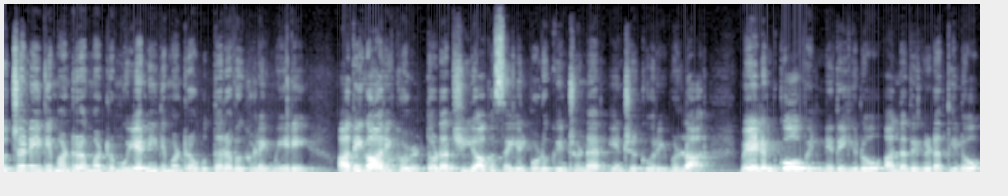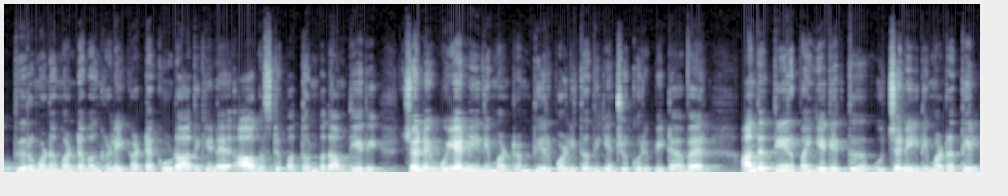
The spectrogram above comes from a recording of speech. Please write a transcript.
உச்சநீதிமன்றம் மற்றும் உயர்நீதிமன்ற உத்தரவுகளை மீறி அதிகாரிகள் தொடர்ச்சியாக செயல்படுகின்றனர் என்று கூறியுள்ளார். மேலும் கோவில் நிதியிலோ அல்லது இடத்திலோ திருமண மண்டபங்களை கட்டக்கூடாது என ஆகஸ்ட் பத்தொன்பதாம் தேதி சென்னை உயர்நீதிமன்றம் தீர்ப்பளித்தது என்று குறிப்பிட்ட அவர் அந்த தீர்ப்பை எதிர்த்து உச்சநீதிமன்றத்தில்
